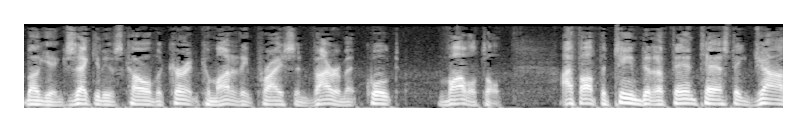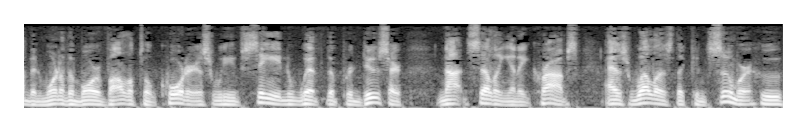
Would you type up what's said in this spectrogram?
Bunge executives call the current commodity price environment, quote, volatile. I thought the team did a fantastic job in one of the more volatile quarters we've seen with the producer not selling any crops as well as the consumer who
